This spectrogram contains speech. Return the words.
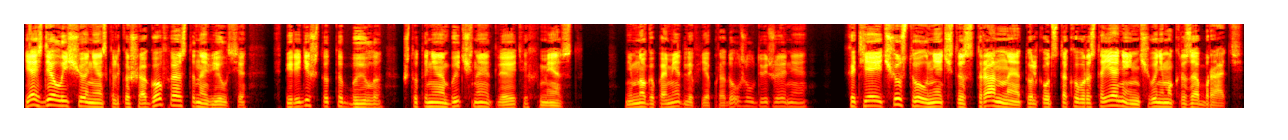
Я сделал еще несколько шагов и остановился. Впереди что-то было, что-то необычное для этих мест. Немного помедлив, я продолжил движение — Хоть я и чувствовал нечто странное, только вот с такого расстояния ничего не мог разобрать.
